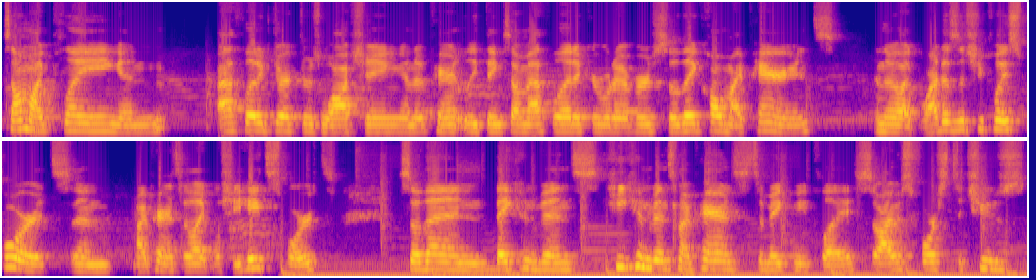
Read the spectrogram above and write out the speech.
So I'm like playing, and athletic director's watching, and apparently thinks I'm athletic or whatever. So they call my parents, And they're like, why doesn't she play sports? And my parents are like, well, she hates sports. So then they convince, he convinced my parents to make me play. So I was forced to choose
